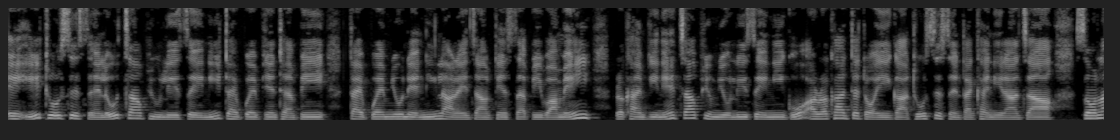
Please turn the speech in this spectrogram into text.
အေးအေးထိုးစစ်ဆင်လို့ကြောက်ပြူလေးစိန်နီးတိုက်ပွဲပြင်းထန်ပြီးတိုက်ပွဲမျိုးနဲ့နီးလာတဲ့အကြောင်းတင်ဆက်ပေးပါမယ်။ရခိုင်ပြည်နယ်ကြောက်ပြူမျိုးလေးစိန်နီးကိုအရခတက်တော်ကြီးကထိုးစစ်ဆင်တိုက်ခိုက်နေတာကြောင့်ဇွန်လ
